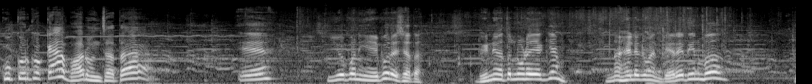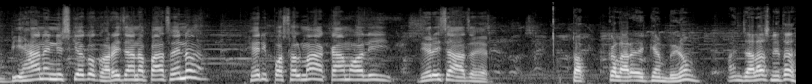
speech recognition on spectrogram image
कुकुरको कहाँ भर हुन्छ त? ए यो पनि यहीँ पो रहेछ त। भिन्यो त लुडा एक गेम नहेलेको भने धेरै दिन भयो। बिहानै निस्किएको घरै जान पाएको छैन। फेरि पसलमा काम अलि धेरै छ आज हेर। टक्क लाएर एक गेम भिडौँ। अनि जालास् नि त।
